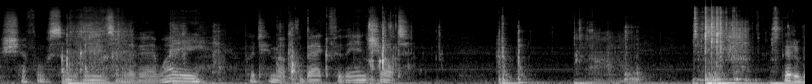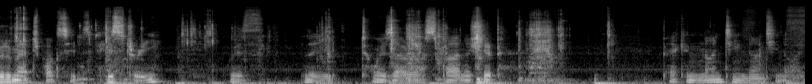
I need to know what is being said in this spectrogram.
shuffle some of these out of our way. Put him up the back for the end shot. Little bit of Matchbox history with the Toys R Us partnership back in 1999.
